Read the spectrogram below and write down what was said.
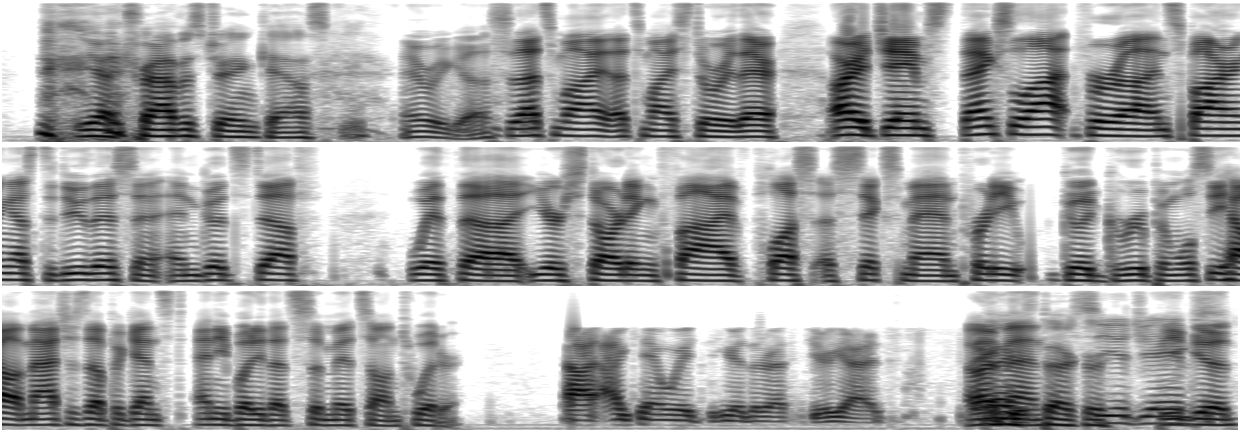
yeah, Travis Jankowski. There we go. So that's my that's my story there. All right, James. Thanks a lot for uh, inspiring us to do this and, and good stuff with uh, your starting five plus a six man, pretty good group, and we'll see how it matches up against anybody that submits on Twitter. I, I can't wait to hear the rest of your guys. All right, Thanks, man. Decker. See you, James. Be good.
